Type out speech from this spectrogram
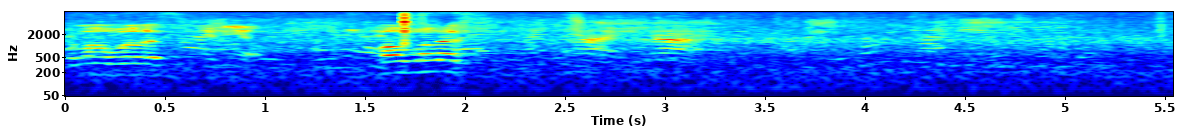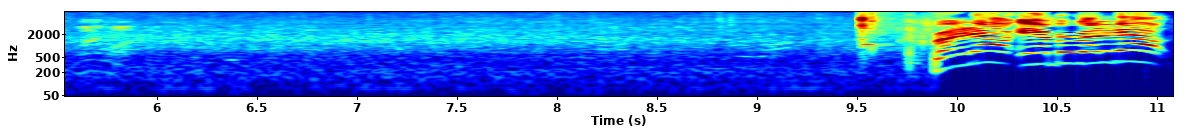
Come on, Willis. Emil. Come on, Willis. Run it out, Amber, run it out.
